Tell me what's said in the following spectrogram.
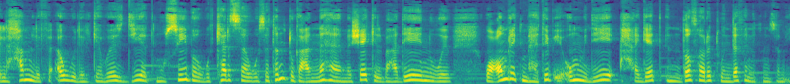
الحمل في أول الجواز ديت مصيبة وكارثة وستنتج عنها مشاكل بعدين و... وعمرك ما هتبقي أم دي حاجات اندثرت واندفنت من زمان.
